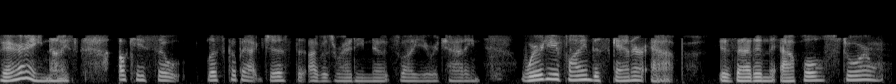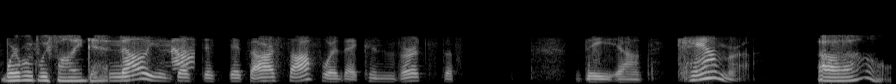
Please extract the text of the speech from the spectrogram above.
Very nice. Okay, so let's go back just I was writing notes while you were chatting. Where do you find the scanner app? Is that in the Apple store? Where would we find it? No, you just it, it's our software that converts the the uh, camera. Oh.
